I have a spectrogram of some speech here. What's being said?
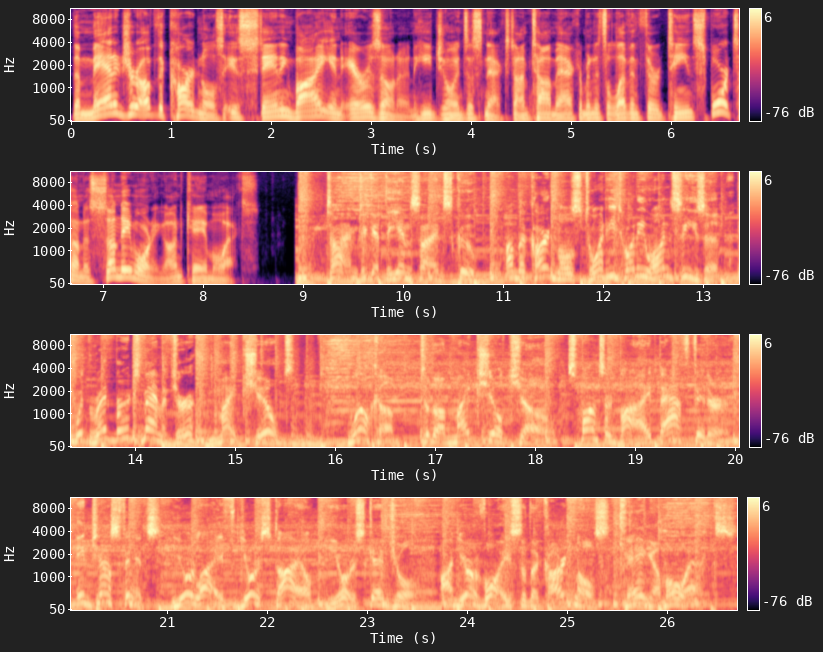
The manager of the Cardinals is standing by in Arizona, and he joins us next. I'm Tom Ackerman. It's 1113 Sports on a Sunday morning on KMOX. Time to get the inside scoop on the Cardinals 2021 season with Redbirds manager Mike Shildt. Welcome to the Mike Shildt Show, sponsored by Bath Fitter. It just fits your life, your style, your schedule. On your voice of the Cardinals, KMOX.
